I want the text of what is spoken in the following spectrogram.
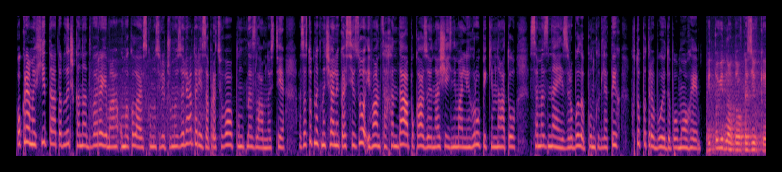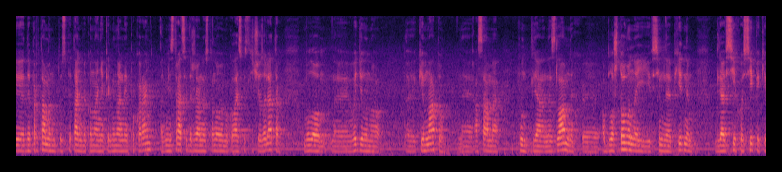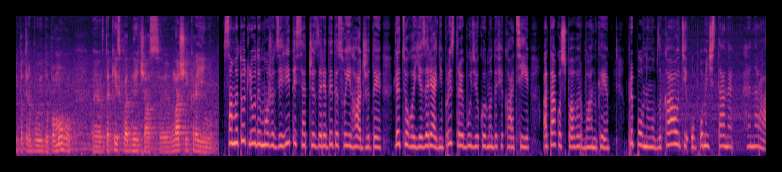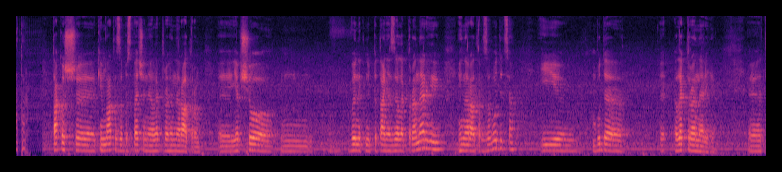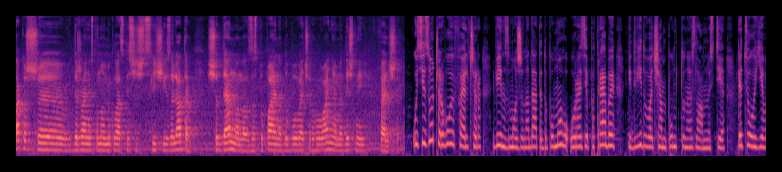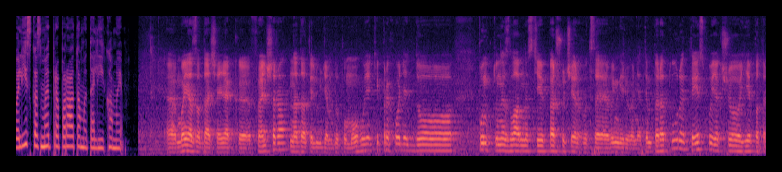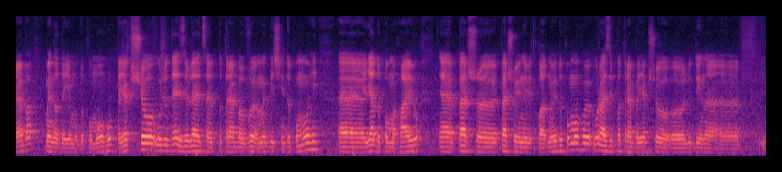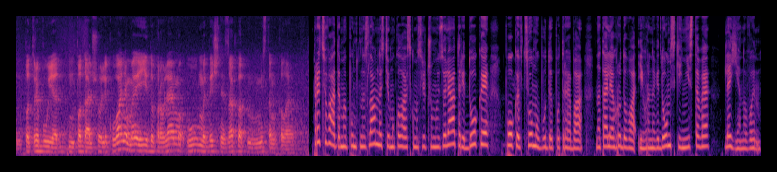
Окремий вхід та табличка над дверима у Миколаївському слідчому ізоляторі запрацював пункт незламності. Заступник начальника СІЗО Іван Цаханда показує нашій знімальній групі кімнату. Саме з неї зробили пункт для тих, хто потребує допомоги. Відповідно до вказівки департаменту з питань виконання кримінальних покарань адміністрації державної установи Миколаївський слідчий ізолятор було е, виділено е, кімнату, е, а саме пункт для незламних, е, облаштовано її всім необхідним для всіх осіб, які потребують допомогу е, в такий складний час е, в нашій країні. Саме тут люди можуть зігрітися чи зарядити свої гаджети. Для цього є зарядні пристрої будь-якої модифікації, а також павербанки. При повному блекауті у поміч стане генератор. Також кімната забезпечена електрогенератором. Якщо виникнуть питання з електроенергією, генератор заводиться і буде е, електроенергія. Е, Також е, в державній установі Миколаївський слідчий- слідчий ізолятор щоденно заступає на добове чергування медичний фельдшер. У СІЗО чергує фельдшер. Він зможе надати допомогу у разі потреби відвідувачам пункту незламності. Для цього є валізка з медпрепаратами та ліками. Е, Моя задача як е, фельдшера надати людям допомогу, які приходять до пункту незламності. В першу чергу це вимірювання температури, тиску. Якщо є потреба, ми надаємо допомогу. Якщо у людей з'являється потреба в медичній допомогі, е, я допомагаю. Е, перш- першою невідкладною допомогою у разі потреби, якщо е, людина е, потребує подальшого лікування, ми її доправляємо у медичний заклад міста Миколаєва. Працюватиме пункт незламності у Миколаївському слідчому ізоляторі, доки поки в цьому буде потреба. Наталія Грудова, Ігор Невідомський, Ністеве для є новин.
